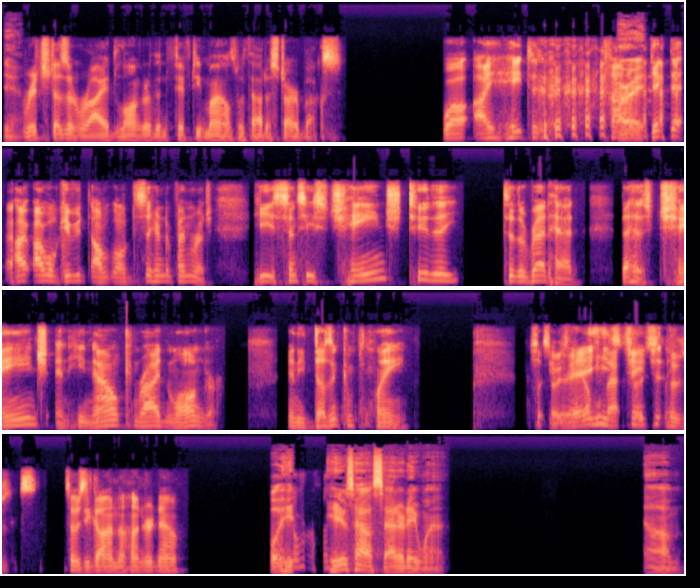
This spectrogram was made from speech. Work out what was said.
Yeah. Rich doesn't ride longer than 50 miles without a Starbucks. Well, I hate to All right. contradict it. I, I will give you. I'll, I'll sit here and defend Rich. He's since he's changed to the to the redhead, that has changed, and he now can ride longer, and he doesn't complain. So, So is either he A, double he's that? So, changed. it- so, so has he gone 100 now? well, he, over a hundred. here's how Saturday went. Um,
